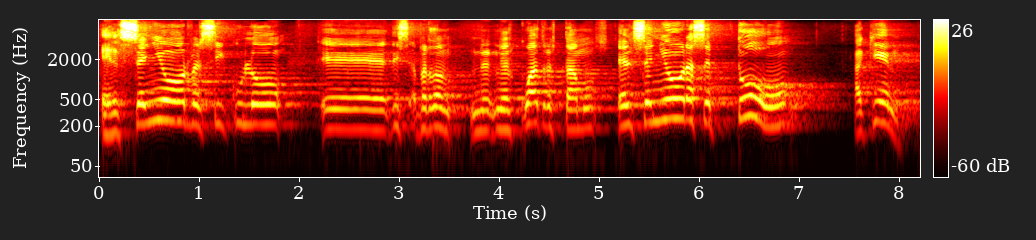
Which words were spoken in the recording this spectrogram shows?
El Señor, versículo, eh, dice, perdón, en el 4 estamos, el Señor aceptó a quién?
